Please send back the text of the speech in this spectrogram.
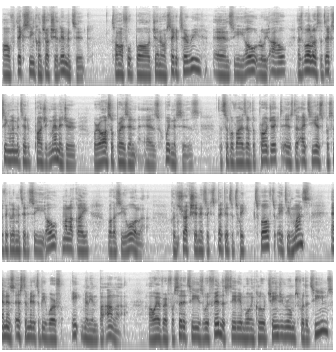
of Dexing Construction Limited, Tonga Football General Secretary and CEO Louis Aho, as well as the Dexing Limited project manager, were also present as witnesses. The supervisor of the project is the ITS Pacific Limited CEO, Malakai Wakasiwola. Construction is expected to take 12 to 18 months and is estimated to be worth 8 million paanga. However, facilities within the stadium will include changing rooms for the teams,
